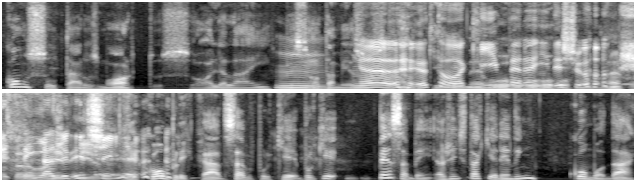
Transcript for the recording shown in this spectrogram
Consultar os mortos, olha lá, hein? O pessoal tá meio hum. assustado Eu aqui, tô aqui, né? peraí, deixa eu né? sentar direitinho. É complicado, sabe por quê? Porque, pensa bem, a gente está querendo incomodar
